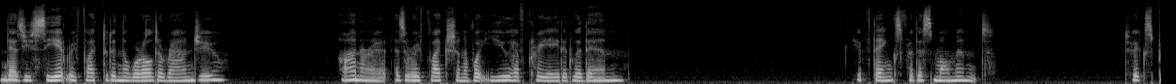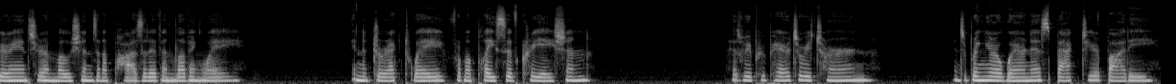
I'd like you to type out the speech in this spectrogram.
And as you see it reflected in the world around you, honor it as a reflection of what you have created within. Give thanks for this moment to experience your emotions in a positive and loving way in a direct way from a place of creation. As we prepare to return and to bring your awareness back to your body,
